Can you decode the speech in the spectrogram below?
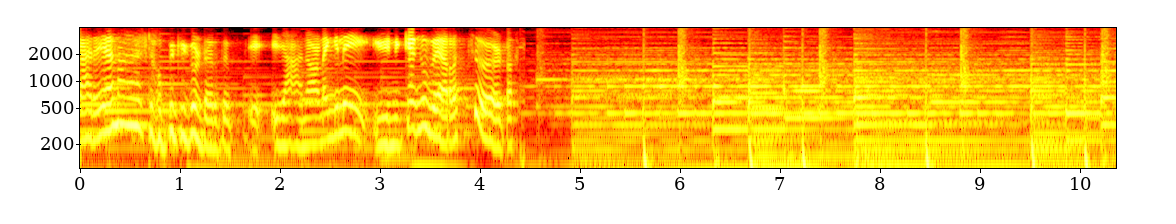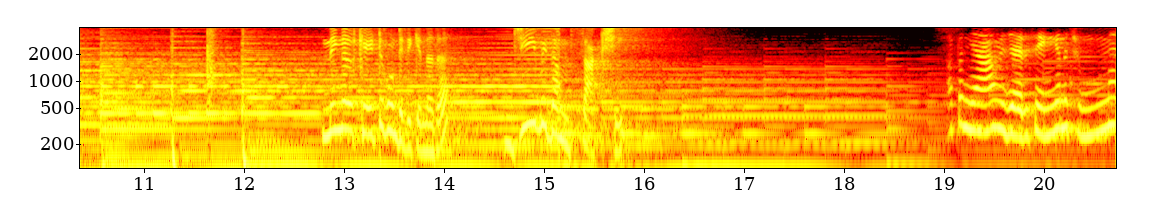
കരയാണ് ആ ടോപ്പിക്ക് കൊണ്ടായിരുന്നു ഞാനാണെങ്കിൽ എനിക്കങ്ങ് വിറച്ചു കേട്ടോ. നിങ്ങൾ കേട്ടുകൊണ്ടിരിക്കുന്നത് ജീവിതം സാക്ഷി. അപ്പം ഞാൻ വിചാരിച്ചു ഇങ്ങനെ ചുമ്മാ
